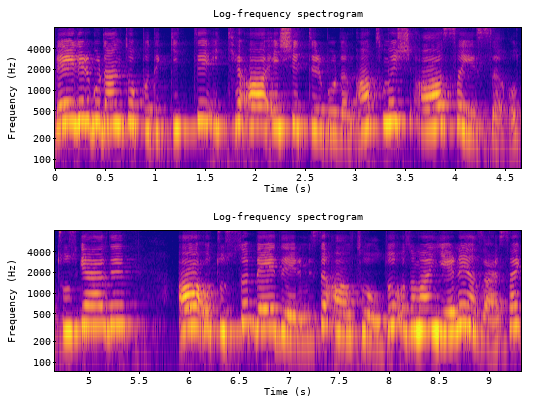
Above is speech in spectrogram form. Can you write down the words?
B'leri buradan topladık gitti. 2A eşittir buradan 60. A sayısı 30 geldi. A 30 ise B değerimiz de 6 oldu. O zaman yerine yazarsak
